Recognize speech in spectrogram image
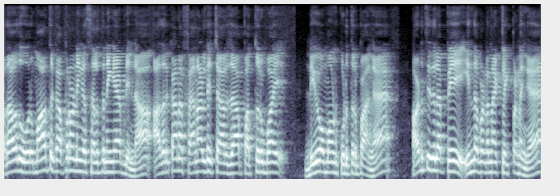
அதாவது ஒரு மாதத்துக்கு அப்புறம் நீங்கள் செலுத்துனீங்க அப்படின்னா அதற்கான ஃபெனால்ட்டி சார்ஜாக பத்து ரூபாய் டியூ அமௌண்ட் கொடுத்துருப்பாங்க. அடுத்து இதில் பே இந்த பட்டனை கிளிக் பண்ணுங்கள்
